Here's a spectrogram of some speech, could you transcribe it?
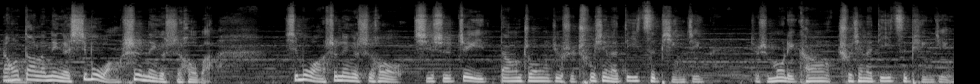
然后到了那个西部往事那个时候吧，西部往事那个时候，其实这当中就是出现了第一次瓶颈，就是莫里康出现了第一次瓶颈，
